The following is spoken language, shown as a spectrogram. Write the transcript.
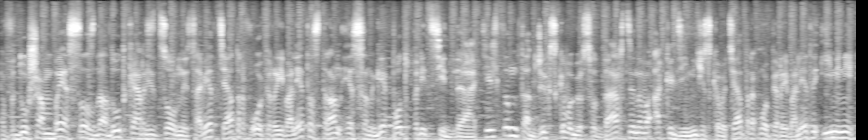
В Душамбе создадут координационный совет театров оперы и балета стран СНГ под председательством Таджикского государственного академического театра оперы и балета имени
